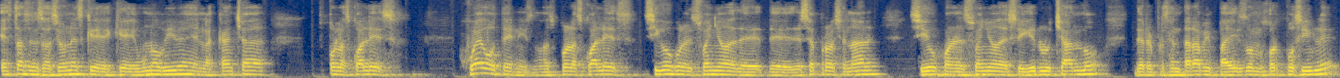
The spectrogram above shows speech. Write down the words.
estas sensaciones que, que uno vive en la cancha por las cuales juego tenis, ¿no? Es por las cuales sigo con el sueño de, de, ser profesional, sigo con el sueño de seguir luchando, de representar a mi país lo mejor posible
